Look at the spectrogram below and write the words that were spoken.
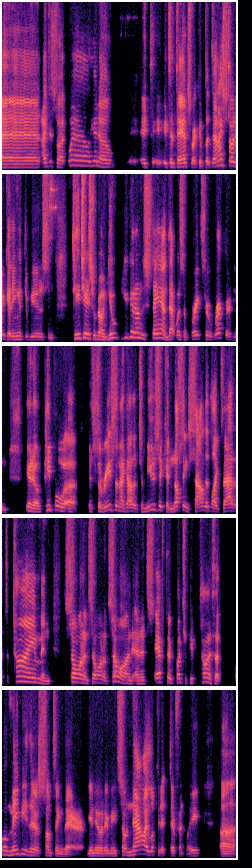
And I just thought, well, you know, it, it's a dance record. But then I started getting interviews, and DJs were going, "You you can understand that was a breakthrough record, and you know, people." Uh, it's the reason I got into music, and nothing sounded like that at the time, and so on and so on and so on. And it's after a bunch of people telling, I thought, well, maybe there's something there. You know what I mean? So now I look at it differently. Uh,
